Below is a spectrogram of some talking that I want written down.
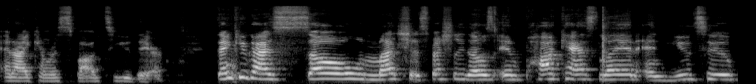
and I can respond to you there. Thank you guys so much, especially those in podcast land and YouTube.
